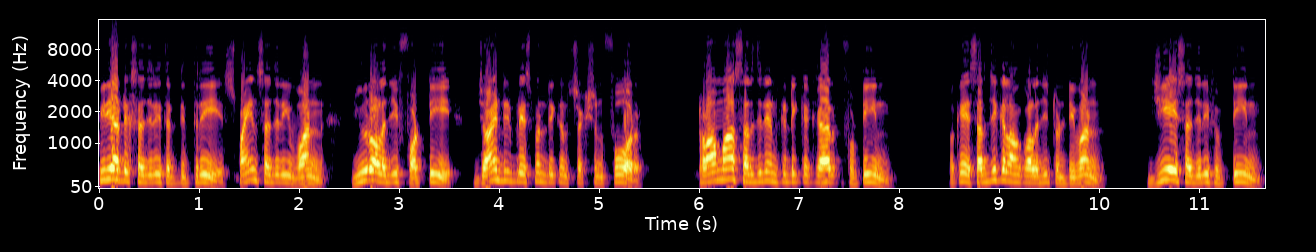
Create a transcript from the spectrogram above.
pediatric surgery 33, spine surgery 1, urology 40, joint replacement reconstruction 4, trauma surgery and critical care 14, okay, surgical oncology 21, GI surgery 15,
